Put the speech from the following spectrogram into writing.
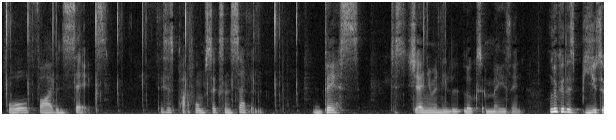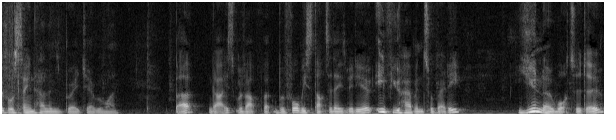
4, 5 and 6, this is platform 6 and 7. This just genuinely looks amazing. Look at this beautiful St. Helens Bridge, everyone. But, guys, without before we start today's video, if you haven't already, you know what to do.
